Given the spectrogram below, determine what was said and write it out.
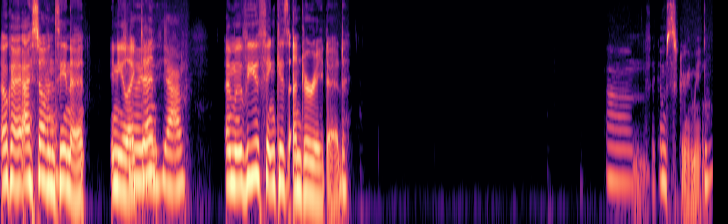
Okay, I still haven't seen it. And you liked Really it? good, Yeah. A movie you think is underrated. Um, I think I'm screaming.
